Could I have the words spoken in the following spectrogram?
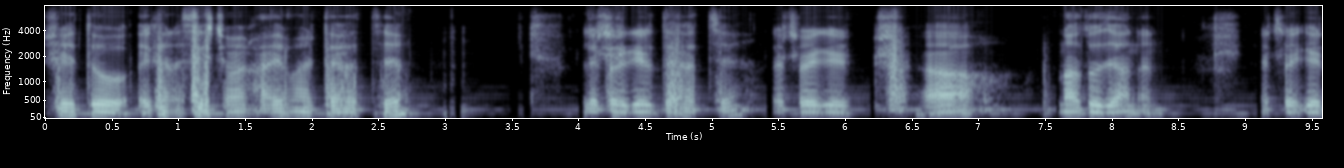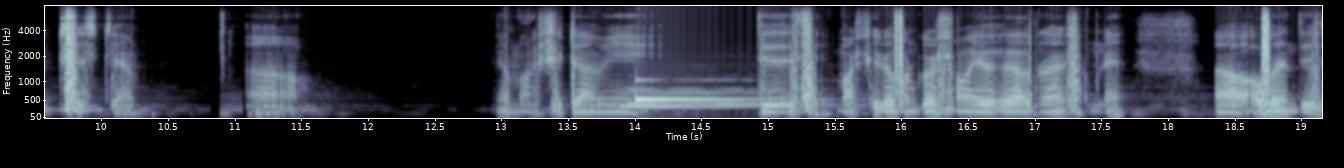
সেহেতু এখানে সিক্সটি মার্ক হাই মার্ক দেখাচ্ছে। লেটার গ্রেড দেখাচ্ছে। লেটার গ্রেড আপনারা তো জানেন। লেটার গ্রেড সিস্টেম মার্কশিটে আমি দিয়ে দিয়েছি। মার্কশিট ওপেন করার সময় এভাবে আপনার সামনে open this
